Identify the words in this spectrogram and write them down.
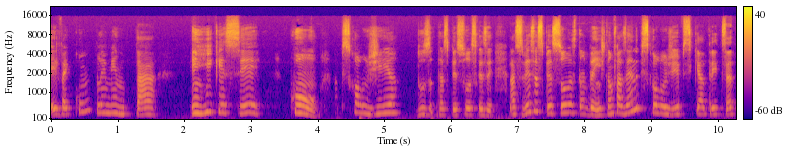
ele vai complementar, enriquecer com a psicologia dos, das pessoas. Quer dizer, às vezes as pessoas também estão fazendo psicologia, psiquiatria, etc.,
